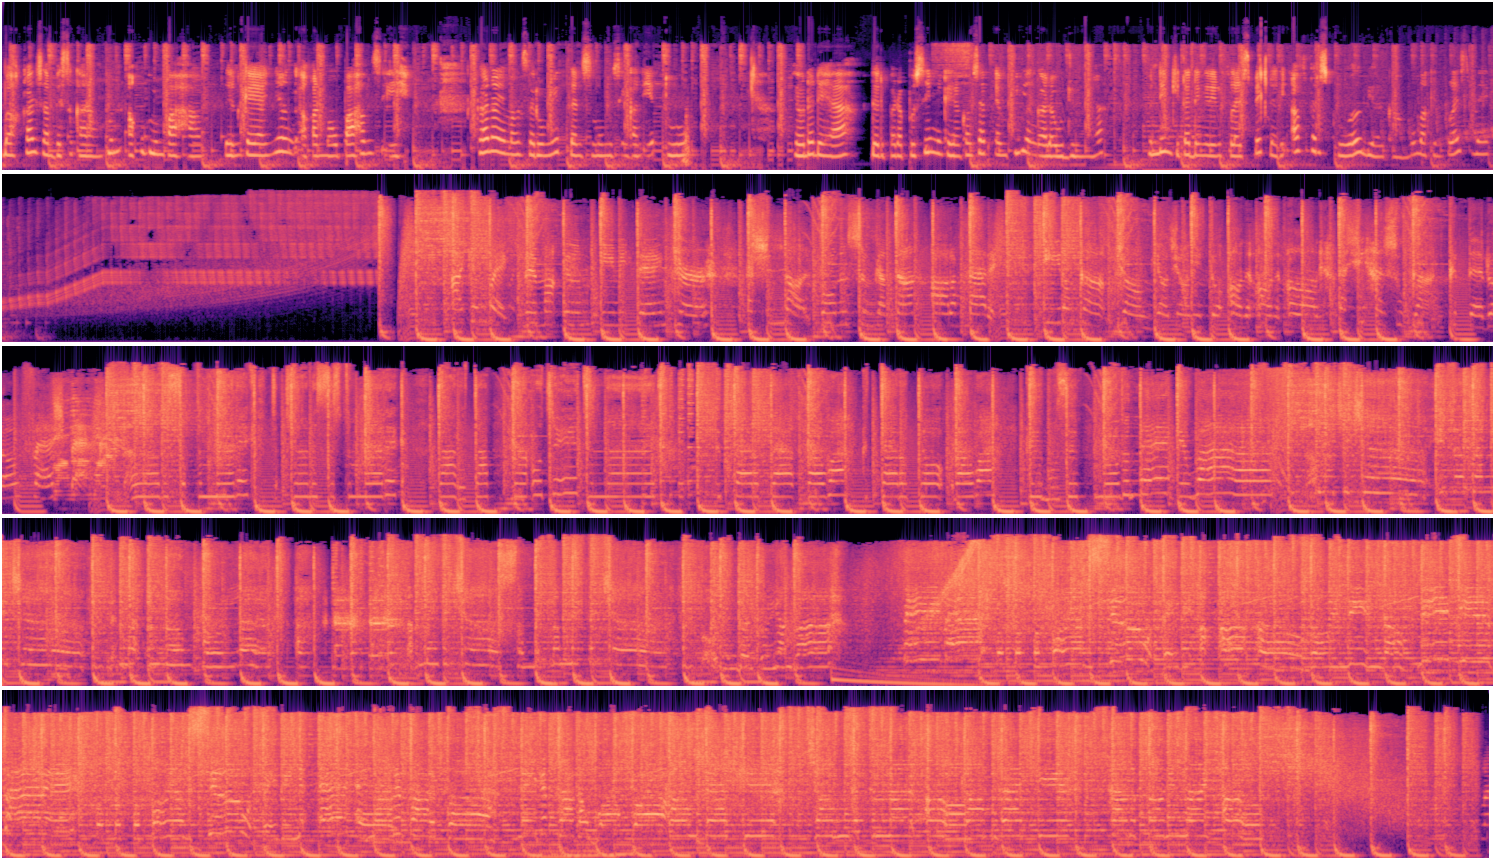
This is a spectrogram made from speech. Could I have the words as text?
bahkan sampai sekarang pun aku belum paham dan kayaknya nggak akan mau paham sih. Karena emang serumit dan sememusingkan itu. Ya udah deh ya, daripada pusing mikirin konsep MV yang gak ada ujungnya, Mending kita dengerin flashback dari After School biar kamu makin flashback.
